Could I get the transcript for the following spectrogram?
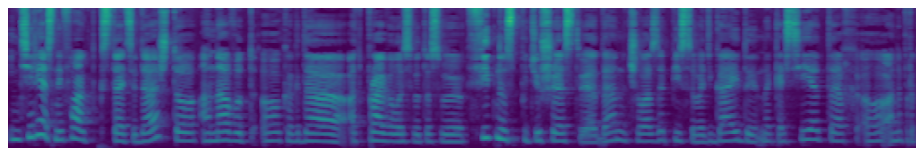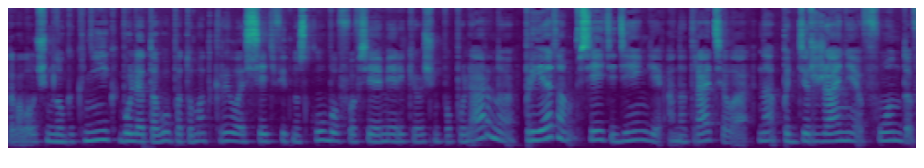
Интересный факт, кстати, да, что она вот, э, когда отправилась в это свое фитнес-путешествие, да, начала записывать гайды на кассетах, э, она продавала очень много книг, более того, потом открыла сеть фитнес-клубов во всей Америке очень популярную. При этом все эти деньги она тратила на поддержание фондов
